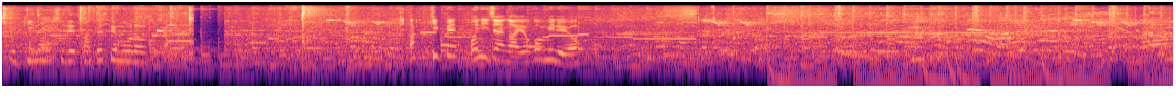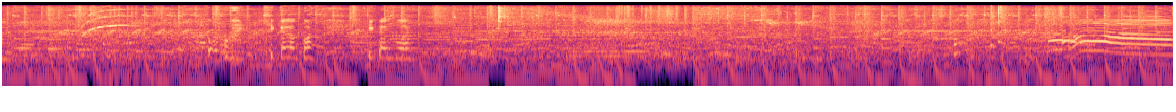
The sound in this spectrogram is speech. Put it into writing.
吹き直しで立ててもらうとか。夫あきぺお兄ちゃんが横見るよ。怖い。結果が怖い。結果が怖い。あ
